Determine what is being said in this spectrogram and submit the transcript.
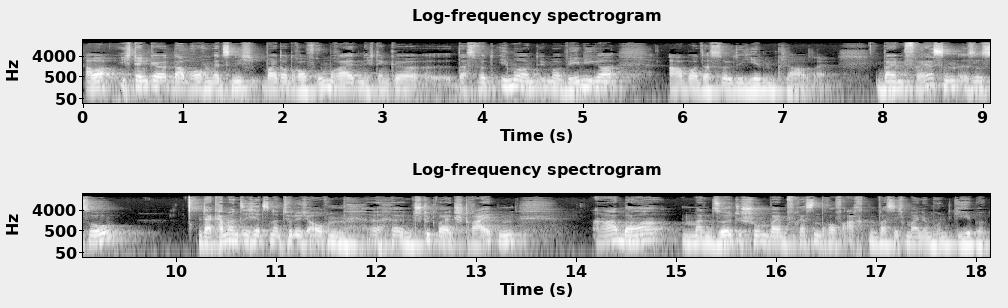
aber ich denke, da brauchen wir jetzt nicht weiter drauf rumreiten. Ich denke, das wird immer und immer weniger, aber das sollte jedem klar sein. Beim Fressen ist es so, da kann man sich jetzt natürlich auch ein, äh, ein Stück weit streiten, aber man sollte schon beim Fressen darauf achten, was ich meinem Hund gebe.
